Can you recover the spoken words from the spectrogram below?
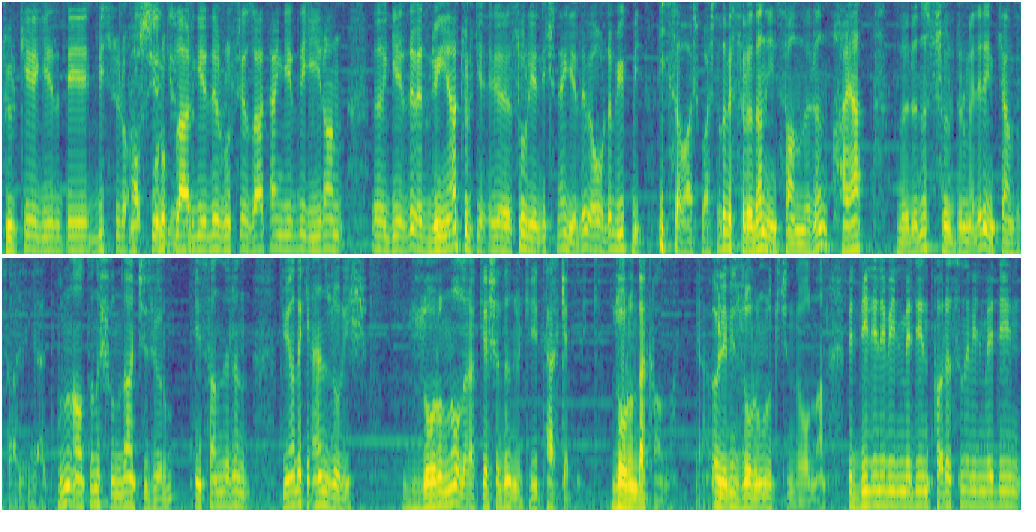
Türkiye girdi, bir sürü Rusya alt gruplar girdi. girdi. Rusya zaten girdi, İran e, girdi ve dünya Türkiye e, Suriye'nin içine girdi ve orada büyük bir iç savaş başladı ve sıradan insanların hayatlarını sürdürmeleri imkansız hale geldi. Bunun altını şundan çiziyorum. İnsanların dünyadaki en zor iş zorunlu olarak yaşadığın ülkeyi terk etmek. Zorunda kalman. Yani öyle bir zorunluluk içinde olman ve dilini bilmediğin, parasını bilmediğin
